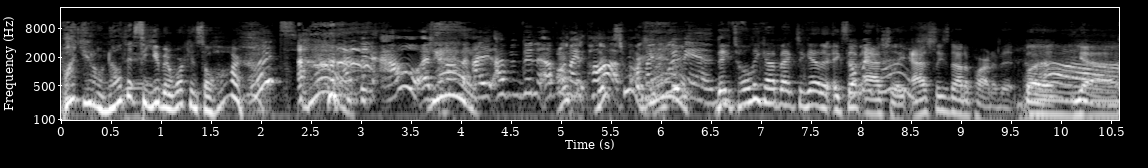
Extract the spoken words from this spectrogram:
What? You don't know that? See, you've been working so hard. What? I've been out. I've Yeah. been, I haven't been up on Aren't my they- pop, they're on my together. boy band. They totally got back together, except Oh my Ashley. gosh. Ashley's not a part of it, but yeah, yeah.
